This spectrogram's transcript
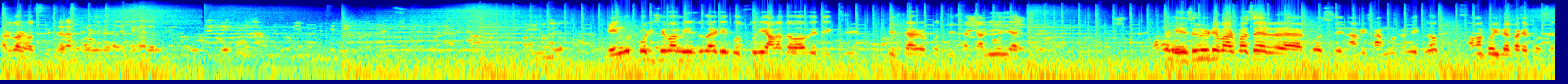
হারবার হসপিটাল ডেঙ্গুর পরিষেবা মিউনিসিপ্যালিটি কস্তুরি আলাদাভাবে দেখছে চেষ্টার উপর চেষ্টা চালিয়ে যাচ্ছে। মিউনিসিপ্যালিটি পারপাসের কোশ্চেন আমি সাংগঠনিক লোক আমাকে ওই ব্যাপারে কোশ্চেন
